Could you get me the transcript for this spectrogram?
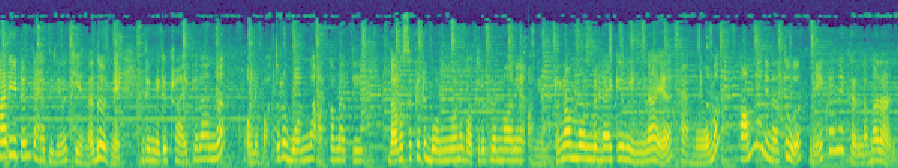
හරියටම පැහැදිලිව කියලා දුන්නේ. ඉතින් මේක ට්‍රයි කරන්න. ඔන්න වතුර බොන්න අකමැති. දවසකට බොන්න ඕන වතුර ප්‍රමාණය අනෙමට නම් බොන්න බෑ කියල ඉන්න අය හැමෝම කම්මලි නතුව මේ ක්‍රමය කරලා බලන්න.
